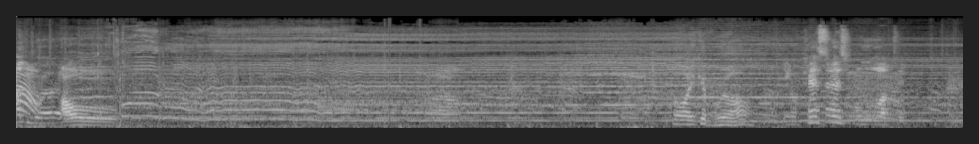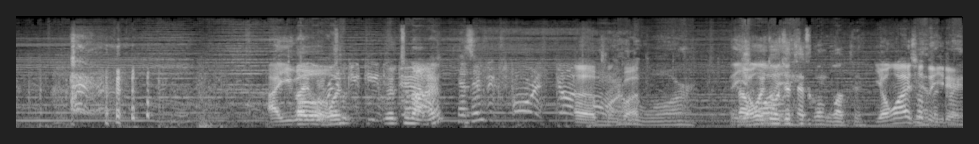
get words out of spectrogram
아! 뭐야? 아우 와 이게 뭐야? 이거 캐슬에서 본 거 같아. 아나 이거 이거 월, 웹툰 알아요? 캐슬? 6-4 is done 어, for. 본 거야. war, 근데 나 영화 월드워젯에서 본것 같아. 영화에서도 이래.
